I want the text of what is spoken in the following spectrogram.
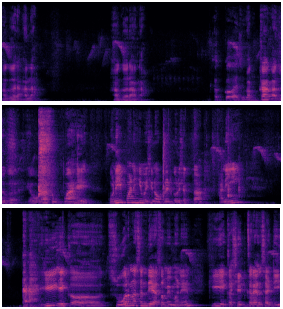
हा घर आला. हा घर आला. अक्को काजू अक्का काजूगर एवढा सोपा आहे. कोणी पण ही मशीन ऑपरेट करू शकता. आणि ही एक सुवर्ण संधी आहे असं मी म्हणेन की एका शेतकऱ्यांसाठी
